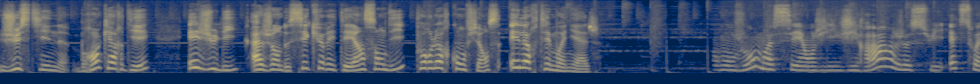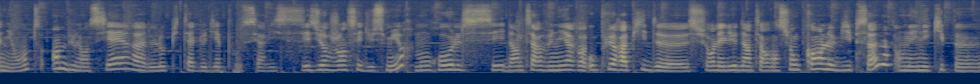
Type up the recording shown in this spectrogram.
Justine, brancardier et Julie, agent de sécurité incendie, pour leur confiance et leur témoignage. Bonjour, moi c'est Angélique Girard, je suis aide-soignante, ambulancière à l'hôpital de Dieppe au service des urgences et du SMUR. Mon rôle c'est d'intervenir au plus rapide euh, sur les lieux d'intervention quand le bip sonne. On est une équipe euh,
